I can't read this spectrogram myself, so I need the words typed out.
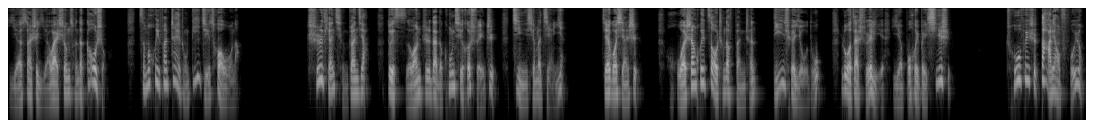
也算是野外生存的高手。怎么会犯这种低级错误呢？池田请专家对死亡之带的空气和水质进行了检验，结果显示，火山灰造成的粉尘的确有毒，落在水里也不会被稀释，除非是大量服用，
